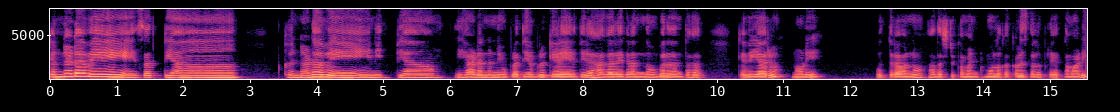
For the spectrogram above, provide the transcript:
ಕನ್ನಡವೇ ಸತ್ಯ, ಕನ್ನಡವೇ ನಿತ್ಯ. ಈ ಹಾಡನ್ನು ನೀವು ಪ್ರತಿಯೊಬ್ಬರು ಕೇಳೇ ಇರ್ತೀರ. ಹಾಗಾದರೆ ಇದನ್ನು ಬರೆದಂತಹ ಕವಿ ಯಾರು ನೋಡಿ. ಉತ್ತರವನ್ನು ಆದಷ್ಟು ಕಮೆಂಟ್ ಮೂಲಕ ಕಳಿಸಲು ಪ್ರಯತ್ನ ಮಾಡಿ.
